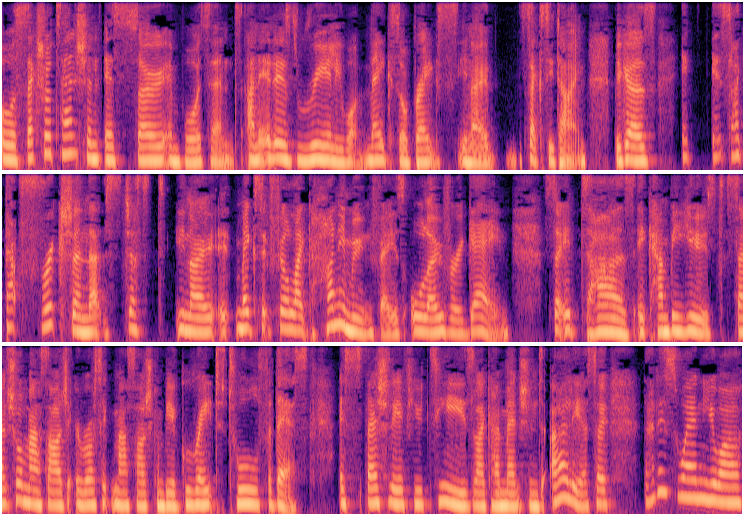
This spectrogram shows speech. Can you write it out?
Oh, sexual tension is so important and it is really what makes or breaks, you know, sexy time because it, it's like that friction that's just, you know, it makes it feel like honeymoon phase all over again. So it does. It can be used. Sensual massage, erotic massage can be a great tool for this, especially if you tease, like I mentioned earlier. So that is when you are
